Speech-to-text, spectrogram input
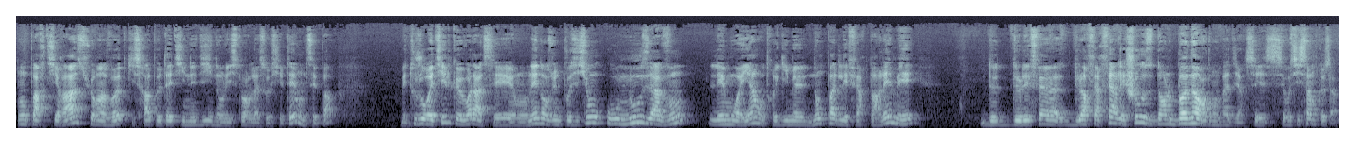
on partira sur un vote qui sera peut-être inédit dans l'histoire de la société, on ne sait pas. Mais toujours est-il que voilà, on est dans une position où nous avons les moyens, entre guillemets, non pas de les faire parler, mais de, de les faire, de leur faire faire les choses dans le bon ordre, on va dire. C'est, aussi simple que ça.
